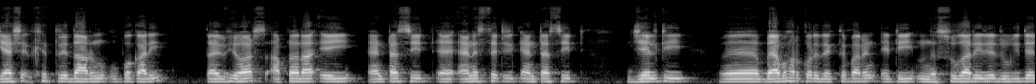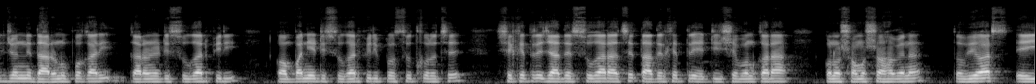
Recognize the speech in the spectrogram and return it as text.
গ্যাসের ক্ষেত্রে দারুণ উপকারী। তাই ভিউয়ার্স আপনারা এই অ্যান্টাসিড অ্যানেস্থেটিক অ্যান্টাসিড জেলটি ব্যবহার করে দেখতে পারেন। এটি সুগারের রুগীদের জন্য দারুণ উপকারী, কারণ এটি সুগার ফ্রি কোম্পানি এটি সুগার ফ্রি প্রস্তুত করেছে। সেক্ষেত্রে যাদের সুগার আছে, তাদের ক্ষেত্রে এটি সেবন করা কোনো সমস্যা হবে না। তো ভিউয়ার্স এই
